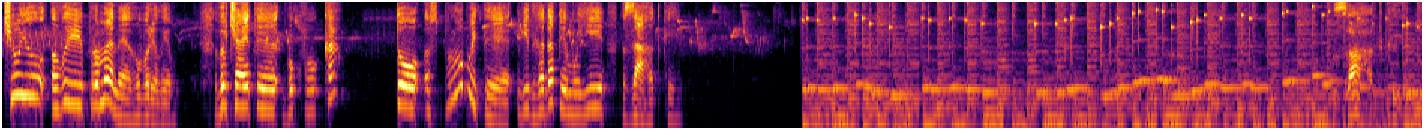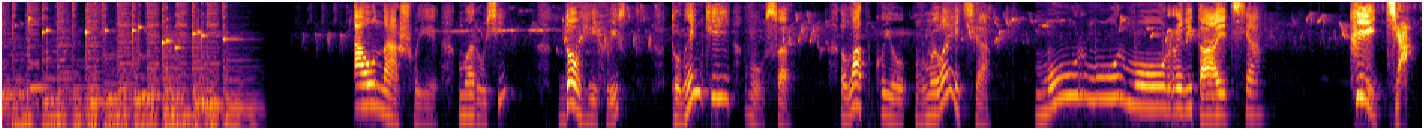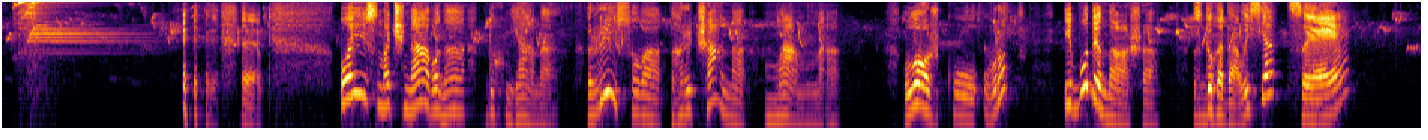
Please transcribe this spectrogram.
Чую, ви про мене говорили. Вивчаєте букву К? То спробуйте відгадати мої загадки. Загадки. А у нашої Марусі довгий хвіст, тоненькі вуса. Лапкою вмивається, мур-мур-мур вітається. Киця. Е, Ой, смачна вона духмяна, рисова, гречана, манна. Ложку в рот і буде наша. Здогадалися, це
